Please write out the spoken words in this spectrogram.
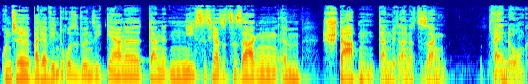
Und äh, bei der Windrose würden Sie gerne dann nächstes Jahr sozusagen ähm, starten, dann mit einer sozusagen Veränderung.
